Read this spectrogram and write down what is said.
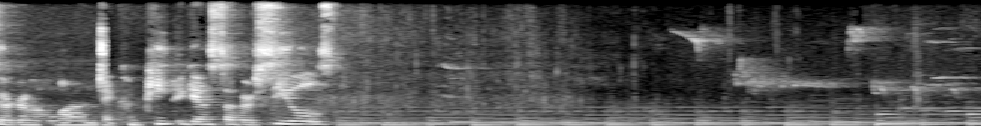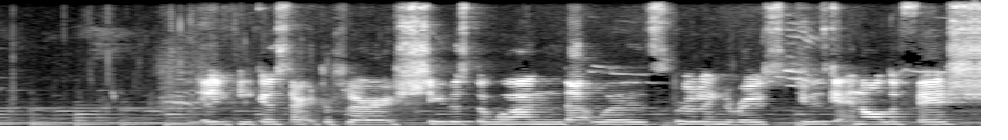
They're going to learn to compete against other seals. Ili Pika started to flourish. She was the one that was ruling the roost. She was getting all the fish.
